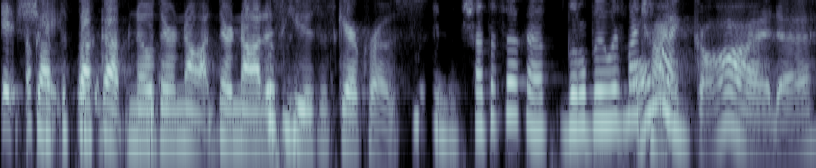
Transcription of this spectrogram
It, Shut okay, the fuck up. No, they're not. They're not as cute as the scarecrows. listen, shut the fuck up. Little boo is my oh child. Oh my god.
